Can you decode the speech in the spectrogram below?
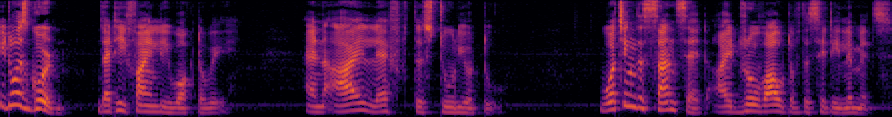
It was good that he finally walked away, and I left the studio too. Watching the sunset, I drove out of the city limits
